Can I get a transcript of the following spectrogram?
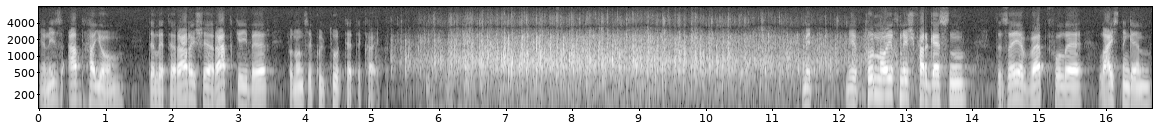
und ist ad hayom der literarische Ratgeber von unserer Kulturtätigkeit. Mit mir tun euch nicht vergessen, die sehr wertvolle Leistungen,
